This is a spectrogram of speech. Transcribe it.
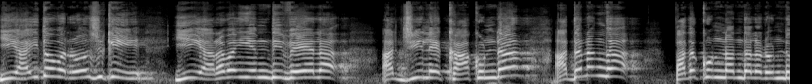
ఈ ఐదవ రోజుకి ఈ అరవై ఎనిమిది వేల అర్జీలే కాకుండా అదనంగా పదకొండు వందల రెండు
